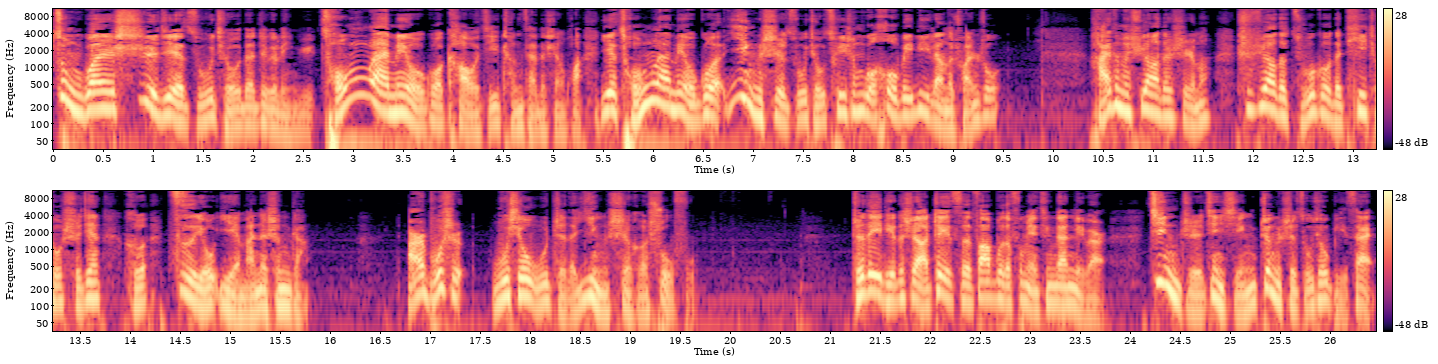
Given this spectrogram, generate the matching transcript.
纵观世界足球的这个领域，从来没有过考级成才的神话，也从来没有过应试足球催生过后备力量的传说。孩子们需要的是什么？是需要的足够的踢球时间和自由野蛮的生长，而不是无休无止的应试和束缚。值得一提的是啊，这次发布的负面清单里边，禁止进行正式足球比赛。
